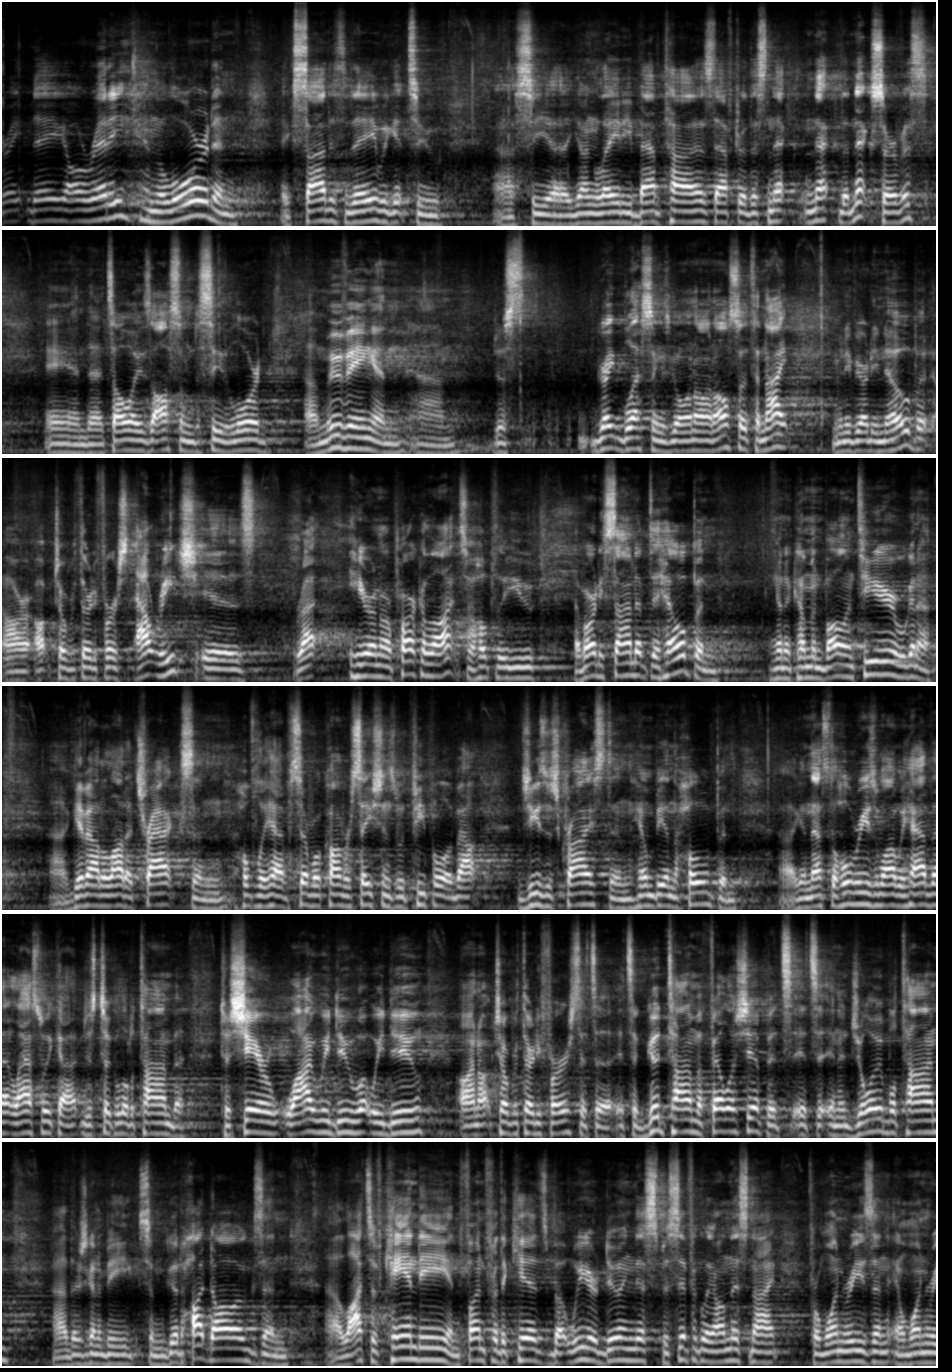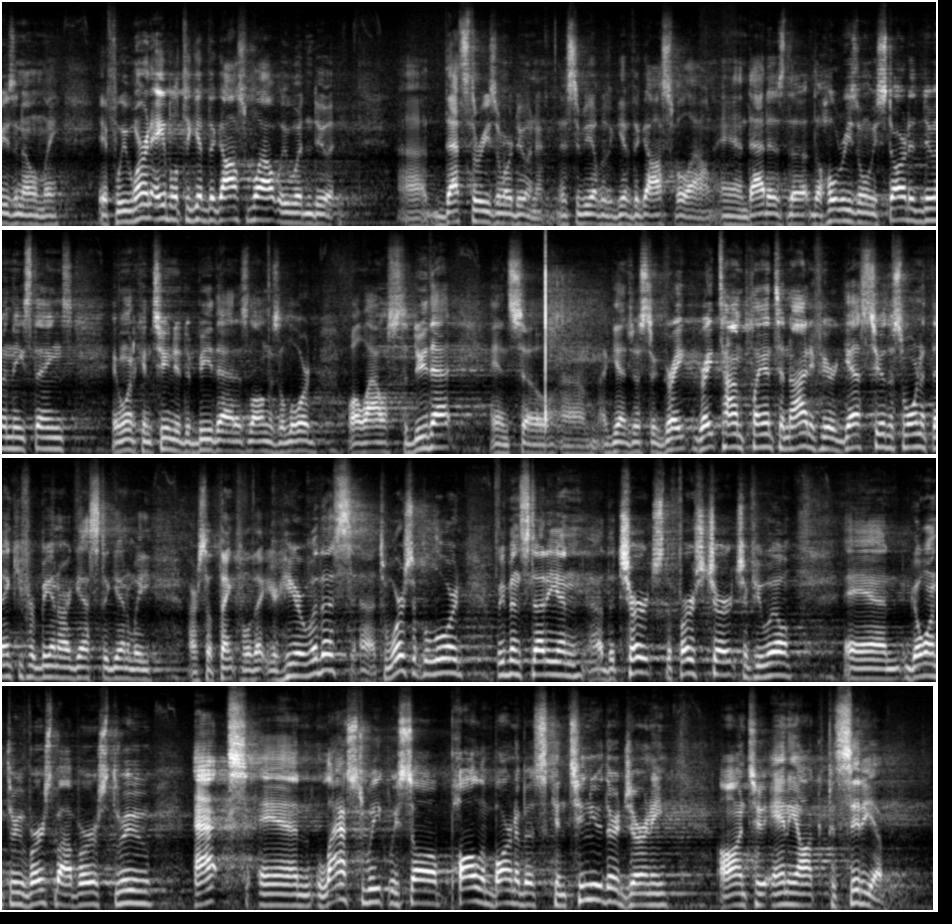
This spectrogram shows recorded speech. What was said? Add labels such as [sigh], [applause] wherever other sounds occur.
great day already in the Lord and excited today. We get to uh, see a young lady baptized after this next, ne- the next service. And uh, it's always awesome to see the Lord uh, moving and um, just great blessings going on. Also, tonight, many of you already know, but our October 31st outreach is right here in our parking lot. So hopefully, you have already signed up to help and going to come and volunteer. We're going to uh, give out a lot of tracts and hopefully have several conversations with people about Jesus Christ and Him being the hope. And uh, again, that's the whole reason why we had that last week. I just took a little time to, to share why we do what we do on October 31st. It's a, it's a good time of fellowship, it's, it's an enjoyable time. Uh, there's going to be some good hot dogs and uh, lots of candy and fun for the kids, but we are doing this specifically on this night for one reason and one reason only if we weren't able to give the gospel out, we wouldn't do it. Uh, that's the reason we're doing it, is to be able to give the gospel out. And that is the, the whole reason we started doing these things. And we want to continue to be that as long as the Lord will allow us to do that. And so, um, again, just a great, great time planned tonight. If you're a guest here this morning, thank you for being our guest again. We are so thankful that you're here with us uh, to worship the Lord. We've been studying uh, the church, the first church, if you will, and going through verse by verse through Acts. And last week we saw Paul and Barnabas continue their journey on to Antioch Pisidia.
